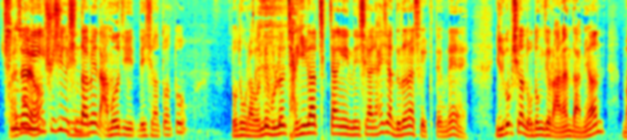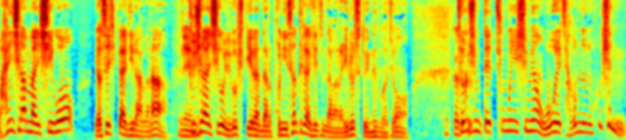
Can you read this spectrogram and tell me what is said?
충분히 맞아요. 휴식을 쉰 음. 다음에 나머지 4시간 동안 또 노동을 하고 근데 물론 자기가 직장에 있는 시간이 1시간 늘어날 수가 있기 때문에 7시간 노동제로 안 한다면 뭐 1시간만 쉬고 6시까지 일하거나 네. 2시간 쉬고 7시까지 일한다는 본인이 선택하게 해준다거나 이럴 수도 있는 거죠. 그러니까 점심 때 충분히 쉬면 오후에 작업 능력이 훨씬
